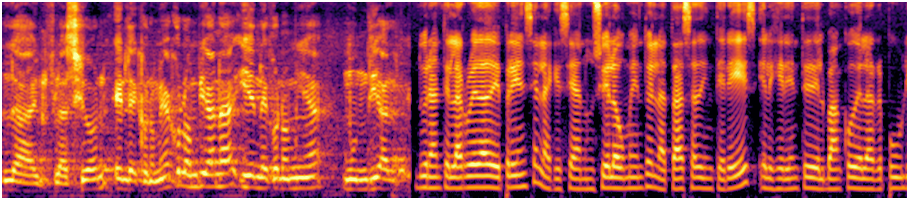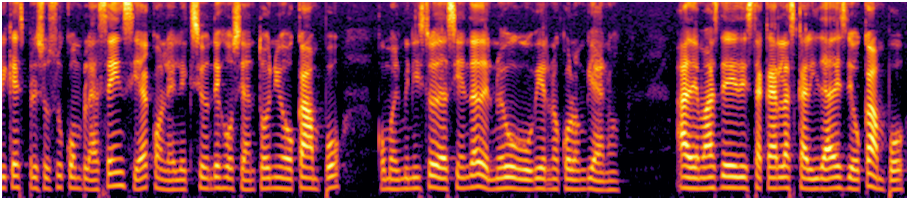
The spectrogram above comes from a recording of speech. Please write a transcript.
la inflación en la economía colombiana y en la economía mundial. Durante la rueda de prensa en la que se anunció el aumento en la tasa de interés, el gerente del Banco de la República expresó su complacencia con la elección de José Antonio Ocampo como el ministro de Hacienda del nuevo gobierno colombiano. Además de destacar las calidades de Ocampo,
